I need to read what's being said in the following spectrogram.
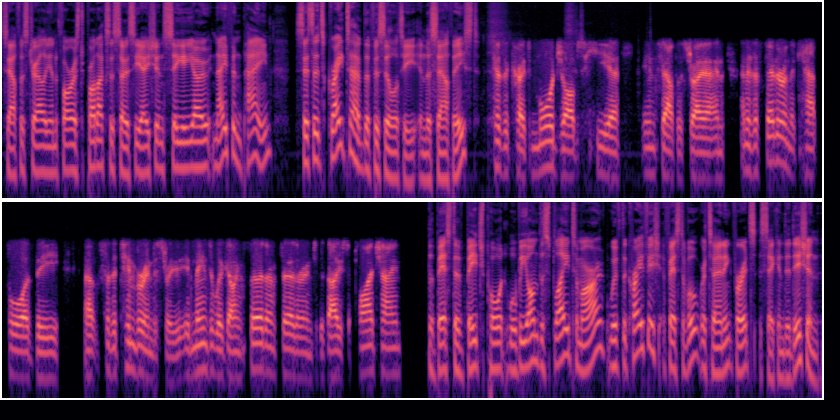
South Australian Forest Products Association CEO Nathan Payne says it's great to have the facility in the southeast. Because it creates more jobs here in South Australia and, and is a feather in the cap for the uh, for the timber industry. It means that we're going further and further into the value supply chain. The best of Beachport will be on display tomorrow, with the Crayfish Festival returning for its second edition.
